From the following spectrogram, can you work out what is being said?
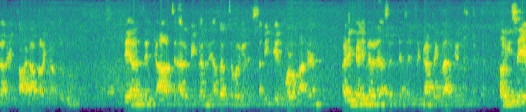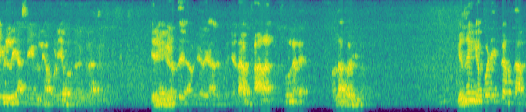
வரமத்துல்லாஹி தாகா பரக்காத்துஹு நேரத்தின் காலத்தின் அருமை அசர்த்தவர்கள் சமிக்கையின் மூலமாக அடிக்கடி விரலை அசைத்து அசைத்து காட்டுகிறார்கள் அவர் இசையவில்லை அசையவில்லை அப்படியே வந்திருக்கிறார்கள் எனவே எழுந்து அவர்கள் யாரும் எல்லாம் கால சூழ்நிலை நல்லா பதிவு எது எப்படி கடந்தால்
